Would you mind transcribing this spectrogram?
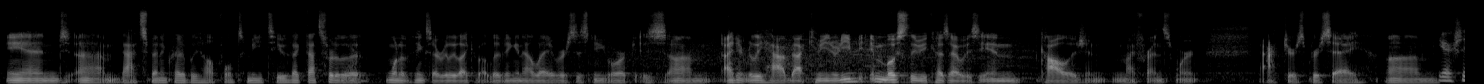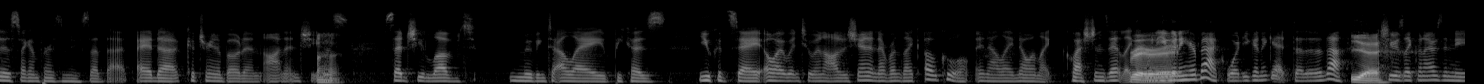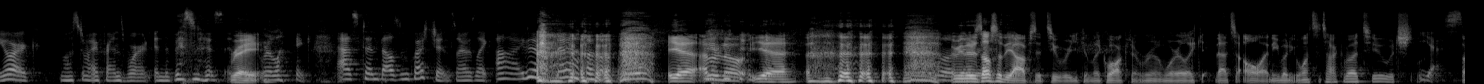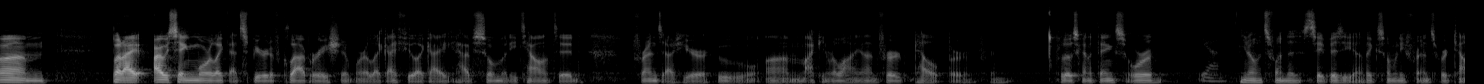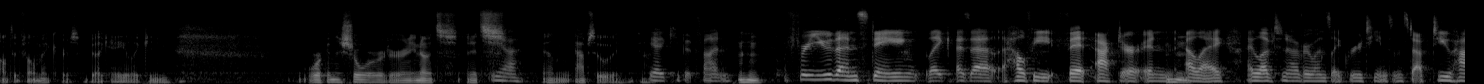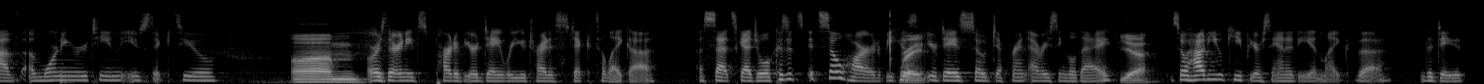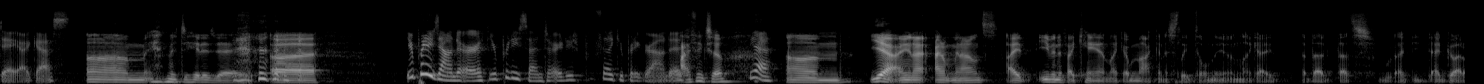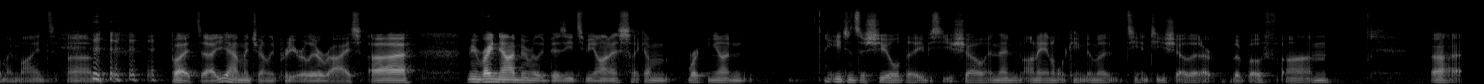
And um, that's been incredibly helpful to me too. Like that's sort of the one of the things I really like about living in LA versus New York is um, I didn't really have that community, mostly because I was in college and my friends weren't actors per se. Um, You're actually the second person who said that. I had uh, Katrina Bowden on, and she Uh-huh. was said she loved moving to LA because you could say, "Oh, I went to an audition," and everyone's like, "Oh, cool." In LA, no one like questions it. Like, Right, what are you going to hear back? What are you going to get? Da da da da. Yeah. She was like, when I was in New York, most of my friends weren't in the business, and Right. they were like, "Ask ten thousand questions," and I was like, "I don't know." yeah, I don't know. Yeah. I mean, there's also the opposite too, where you can like walk in a room where like that's all anybody wants to talk about too, which yes. um but I I was saying more like that spirit of collaboration where like I feel like I have so many talented friends out here who um I can rely on for help or for for those kind of things or yeah. you know, it's fun to stay busy. I have like so many friends who are talented filmmakers. Be like, "Hey, like can you work in the short or you know, it's it's Yeah. um, absolutely. Yeah, keep it fun. hmm For you, then staying like as a healthy, fit actor in Mhm. LA, I love to know everyone's like routines and stuff. Do you have a morning routine that you stick to, Um or is there any part of your day where you try to stick to like a a set schedule? Because it's it's so hard because Right. your day is so different every single day. yeah. So how do you keep your sanity in like the the day to day? I guess Um, in the day to day, uh, you're pretty down to earth. You're pretty centered. You feel like you're pretty grounded. I think so. yeah. Um, yeah, I mean, I, I don't I mean I don't. I even if I can, like, I'm not gonna sleep till noon. Like, I that that's what I'd be. I'd go out of my mind. Um, but uh, yeah, I'm generally pretty early to rise. Uh, I mean, right now I've been really busy to be honest. Like, I'm working on Agents of Shield, the ABC show, and then on Animal Kingdom, a TNT show that are they're both um, uh,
